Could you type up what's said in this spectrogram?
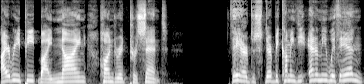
I repeat, by 900%. They are just, they're becoming the enemy within.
